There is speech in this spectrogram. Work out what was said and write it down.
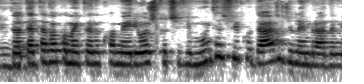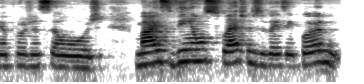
Uhum. Então, eu até estava comentando com a Mary hoje que eu tive muita dificuldade de lembrar da minha projeção hoje, mas vinham os flashes de vez em quando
